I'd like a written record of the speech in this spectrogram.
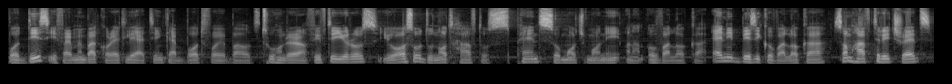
But this, if I remember correctly, I think I bought for about 250 euros. You also do not have to spend so much money on an overlocker. Any basic overlocker, some have three threads.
